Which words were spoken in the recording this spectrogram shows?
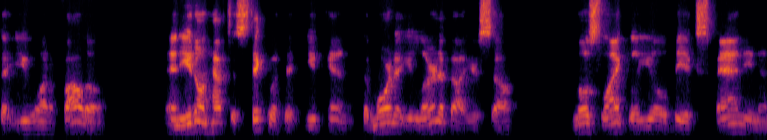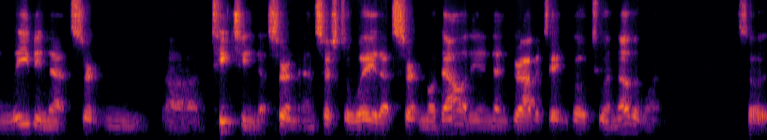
that you want to follow. And you don't have to stick with it. You can, the more that you learn about yourself, most likely you'll be expanding and leaving that certain uh, teaching, that certain ancestral way, that certain modality, and then gravitate and go to another one. So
